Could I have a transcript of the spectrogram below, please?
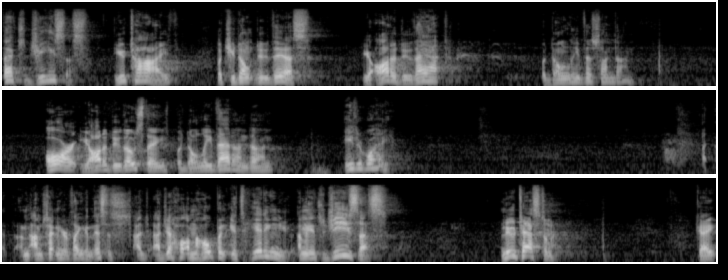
That's Jesus. You tithe, but you don't do this. You ought to do that, but don't leave this undone. Or you ought to do those things, but don't leave that undone. Either way. I, I'm sitting here thinking, this is, I, I just, I'm hoping it's hitting you. I mean, it's Jesus. New Testament. Okay,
